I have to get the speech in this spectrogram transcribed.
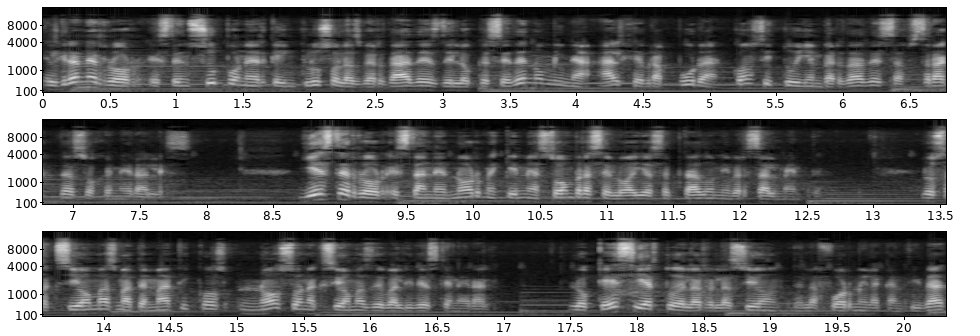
El gran error está en suponer que incluso las verdades de lo que se denomina álgebra pura constituyen verdades abstractas o generales. Y este error es tan enorme que me asombra se lo haya aceptado universalmente. Los axiomas matemáticos no son axiomas de validez general. Lo que es cierto de la relación de la forma y la cantidad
